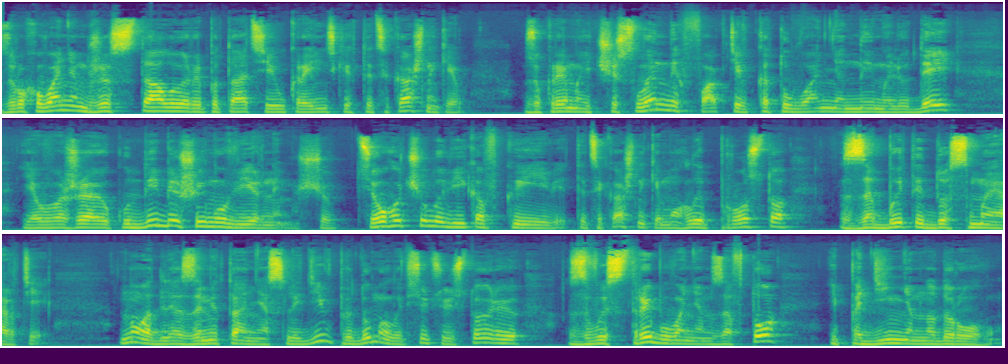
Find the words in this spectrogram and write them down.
З урахуванням вже сталої репутації українських ТЦКшників, зокрема й численних фактів катування ними людей, Я вважаю куди більш ймовірним, що цього чоловіка в Києві ТЦКшники могли просто забити до смерті. Ну а для замітання слідів придумали всю цю історію з вистрибуванням з авто і падінням на дорогу.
